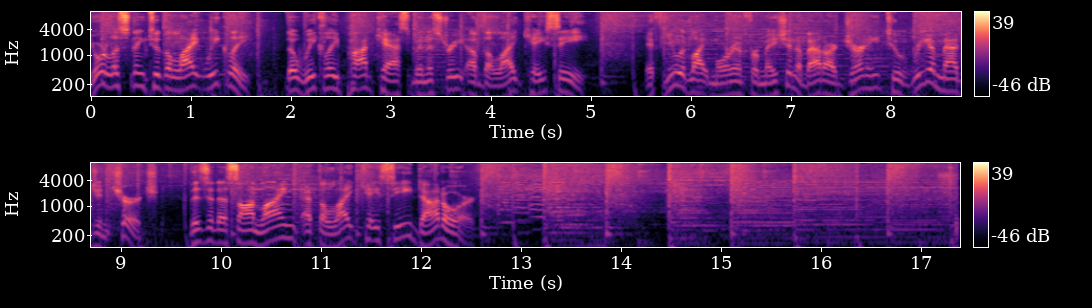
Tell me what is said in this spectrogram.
You're listening to The Light Weekly, the weekly podcast ministry of The Light KC. If you would like more information about our journey to reimagine church, visit us online at thelightkc.org.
